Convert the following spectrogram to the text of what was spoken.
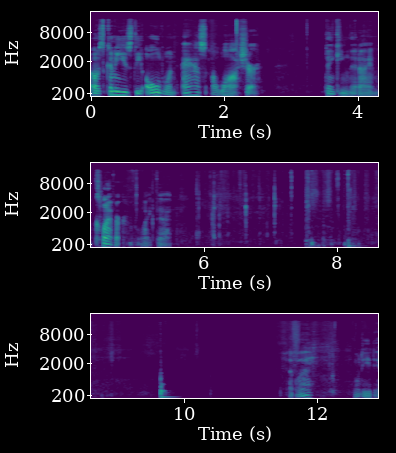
I was going to use the old one as a washer, thinking that I am clever like that. Well, what do you do?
